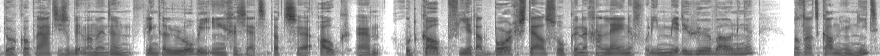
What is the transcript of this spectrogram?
door corporaties op dit moment een flinke lobby ingezet dat ze ook um, goedkoop via dat borgstelsel kunnen gaan lenen voor die middenhuurwoningen. Want dat kan nu niet.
